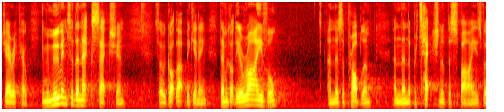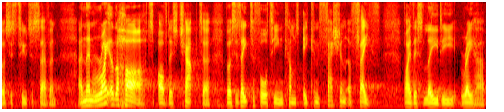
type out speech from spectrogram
Jericho. And we move into the next section. So we've got that beginning. Then we've got the arrival, and there's a problem, and then the protection of the spies, verses 2 to 7. And then, right at the heart of this chapter, verses 8 to 14, comes a confession of faith by this lady Rahab.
